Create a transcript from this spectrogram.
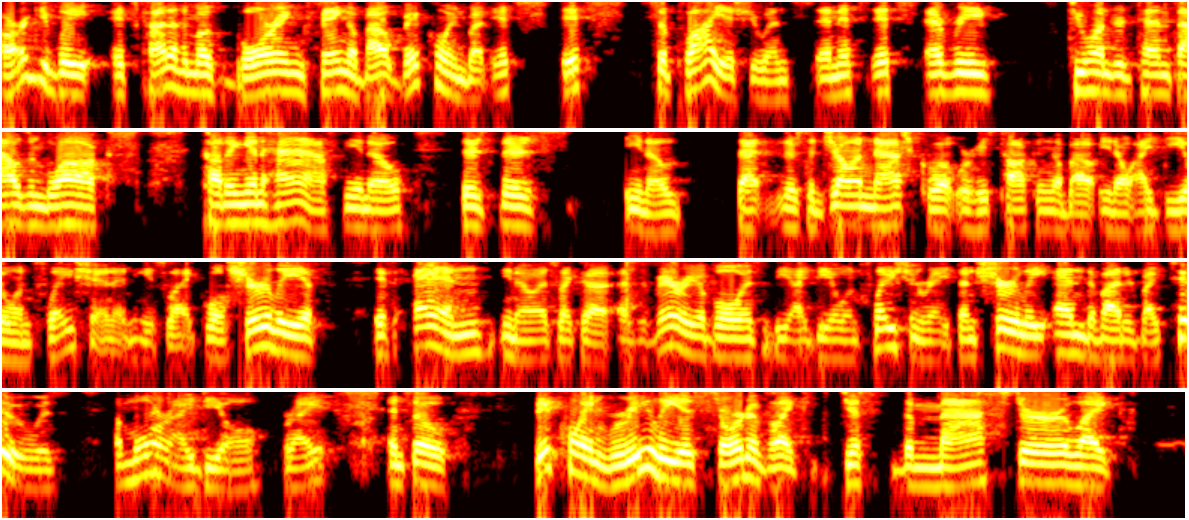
arguably it's kind of the most boring thing about bitcoin but it's it's supply issuance and it's it's every 210,000 blocks cutting in half. You know, there's there's you know that there's a John Nash quote where he's talking about you know ideal inflation, and he's like, well, surely if if n you know as like a as a variable is the ideal inflation rate, then surely n divided by two is a more ideal, right? And so Bitcoin really is sort of like just the master like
